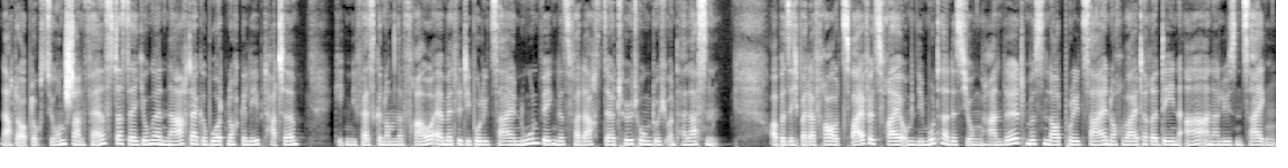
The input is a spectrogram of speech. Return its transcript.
Nach der Obduktion stand fest, dass der Junge nach der Geburt noch gelebt hatte. Gegen die festgenommene Frau ermittelt die Polizei nun wegen des Verdachts der Tötung durch Unterlassen. Ob es sich bei der Frau zweifelsfrei um die Mutter des Jungen handelt, müssen laut Polizei noch weitere DNA-Analysen zeigen.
